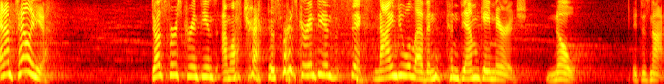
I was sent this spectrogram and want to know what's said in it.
And I'm telling you, does 1 Corinthians, I'm off track, does 1 Corinthians 6, 9 to 11 condemn gay marriage? No, it does not.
